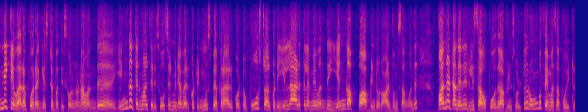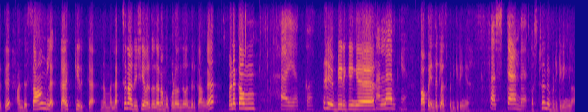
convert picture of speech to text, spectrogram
இன்னைக்கு வரப்போற கெஸ்ட்டை பத்தி சொல்லணும்னா வந்து எங்க திரும்பாலும் சரி சோஷியல் மீடியாவா இருக்கட்டும் நியூஸ் பேப்பரா இருக்கட்டும் போஸ்டா இருக்கட்டும் எல்லா இடத்துலயுமே வந்து எங்க அப்பா அப்படின்ற ஒரு ஆல்பம் சாங் வந்து பதினெட்டாம் தேதி ரிலீஸ் ஆக போகுது அப்படின்னு சொல்லிட்டு ரொம்ப ஃபேமஸா போயிட்டு இருக்கு அந்த சாங்ல கலக்கியிருக்க நம்ம லக்ஷனா ரிஷி அவர்கள் தான் நம்ம கூட வந்து வந்திருக்காங்க. வணக்கம். ஹாய் அக்கா. எப்படி இருக்கீங்க? நல்லா இருக்கேன். பாப்பா எந்த கிளாஸ் படிக்கிறீங்க? ஃபர்ஸ்ட் ஸ்டாண்டர்ட் ஃபர்ஸ்ட் ஸ்டாண்டர்ட் படிக்கிறீங்களா?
